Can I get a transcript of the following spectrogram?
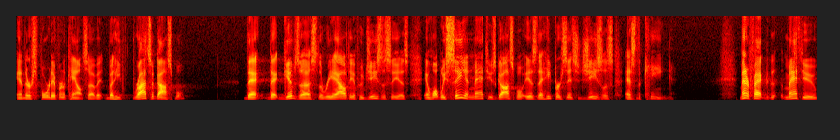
and there's four different accounts of it. But he writes a gospel that, that gives us the reality of who Jesus is. And what we see in Matthew's gospel is that he presents Jesus as the king. Matter of fact, Matthew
